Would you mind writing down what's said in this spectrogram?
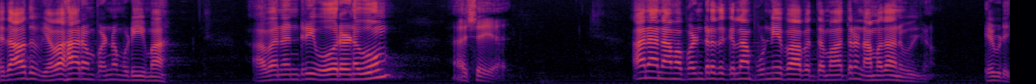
ஏதாவது விவகாரம் பண்ண முடியுமா? அவனன்றி ஓரணுவும் செய்யாது. ஆனால் நாம் பண்ணுறதுக்கெல்லாம் புண்ணிய பாபத்தை மாத்திரம் நம்ம தான் அனுபவிக்கணும். எப்படி?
